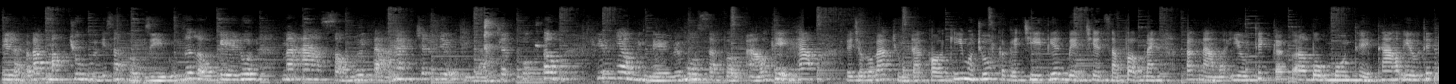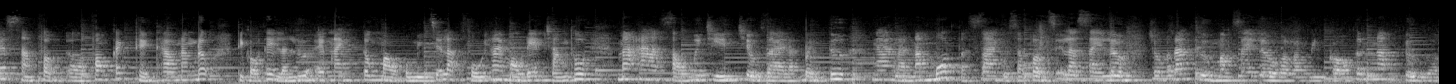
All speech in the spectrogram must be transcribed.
nên là các bác mặc chung với cái sản phẩm gì cũng rất là ok luôn. Ma A68 này, chất liệu thì là chất cốt tông tiếp theo mình đến với một sản phẩm áo thể thao. Để cho các bác chúng ta coi kỹ một chút các cái chi tiết bên trên sản phẩm này. Bác nào mà yêu thích các ờ, bộ môn thể thao yêu thích các sản phẩm uh, phong cách thể thao năng động thì có thể là lựa em này. Tông màu của mình sẽ là phối hai màu đen trắng thôi. Mã A69 chiều dài là 74 ngang là 51 và size của sản phẩm sẽ là size L. Cho các bác thường mặc size L hoặc là mình có cân nặng từ ờ,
